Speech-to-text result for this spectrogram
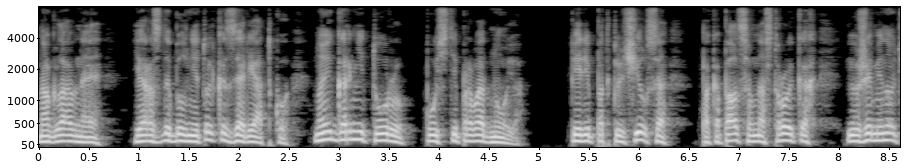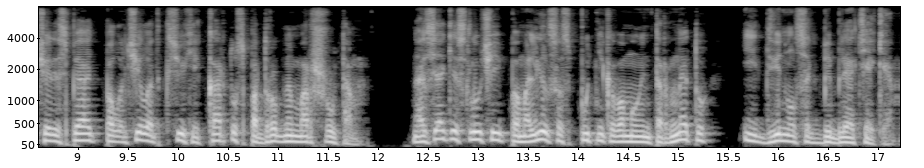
Но главное, Я раздобыл не только зарядку, но и гарнитуру, пусть и проводную. Переподключился, покопался в настройках и уже минут через пять получил от Ксюхи карту с подробным маршрутом. На всякий случай помолился спутниковому интернету и двинулся к библиотеке.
